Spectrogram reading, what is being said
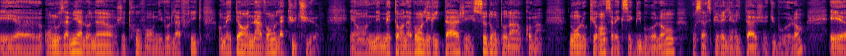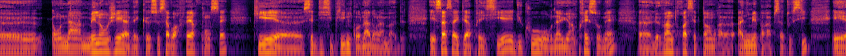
et euh, on nous a mis à l'honneur, je trouve, au niveau de l'Afrique, en mettant en avant la culture et en mettant en avant l'héritage et ce dont on a en commun. Nous, en l'occurrence, avec Segbi Bougolan, on s'est inspiré de l'héritage du Bougolan et euh, on a mélangé avec ce savoir-faire français qui est euh, cette discipline qu'on a dans la mode. Et ça, ça a été apprécié. Du coup, on a eu un pré-sommet euh, le 23 septembre, animé par Absatoussi. Et,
